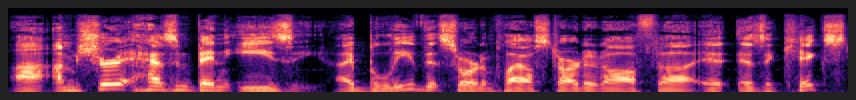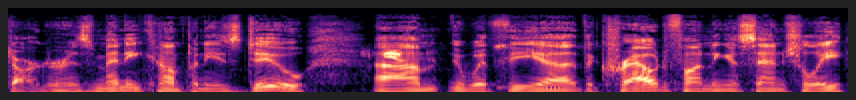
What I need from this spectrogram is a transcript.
Uh, I'm sure it hasn't been easy. I believe that Sword and Plough started off uh, as a Kickstarter, as many companies do, um, with the uh, the crowdfunding essentially.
